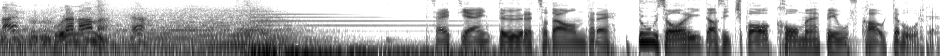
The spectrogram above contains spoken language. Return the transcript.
nein, cooler Name, ja. sagt die eine Tür zu der anderen. Du, sorry, dass ich zu spät komme, bin aufgehalten worden.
